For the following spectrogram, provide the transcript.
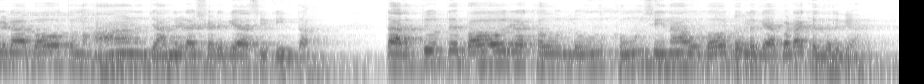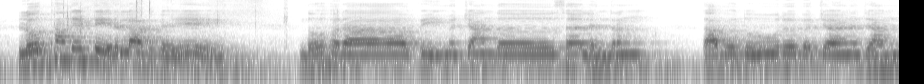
ਜਿਹੜਾ ਬਹੁਤ ਮਹਾਨ ਜੰਗ ਜਿਹੜਾ ਛਿੜ ਗਿਆ ਸੀ ਕੀਤਾ। ਧਰਤੀ ਉੱਤੇ ਬਹੁਤ ਜਿਹੜਾ ਖੂ ਖੂਨ ਸੀ ਨਾ, ਉਹ ਬਹੁਤ ਡੁੱਲ ਗਿਆ, ਬੜਾ ਖਿਲਰ ਗਿਆ। ਲੋਥਾਂ ਦੇ ਢੇਰ ਲੱਗ ਗਏ। ਦੋਹਰਾ ਭੀਮ ਚੰਦ ਸੈਲਿੰਦਰੰ, ਤਬ ਦੂਰ ਬਚਨ ਜੰਗ।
